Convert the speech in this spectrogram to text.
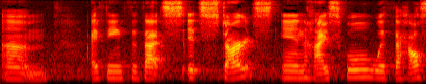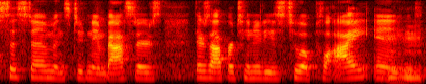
Um, I think that that's it starts in high school with the house system and student ambassadors. There's opportunities to apply and mm-hmm.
